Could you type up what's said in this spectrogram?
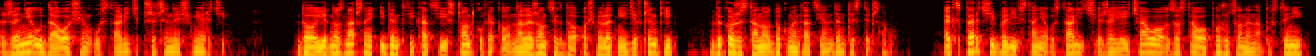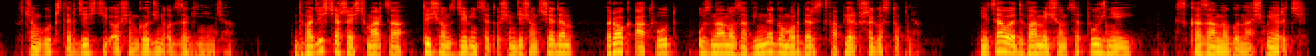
że nie udało się ustalić przyczyny śmierci. Do jednoznacznej identyfikacji szczątków jako należących do ośmioletniej dziewczynki wykorzystano dokumentację dentystyczną. Eksperci byli w stanie ustalić, że jej ciało zostało porzucone na pustyni w ciągu 48 godzin od zaginięcia. 26 marca 1987 Rock Atwood uznano za winnego morderstwa pierwszego stopnia. Niecałe dwa miesiące później skazano go na śmierć,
